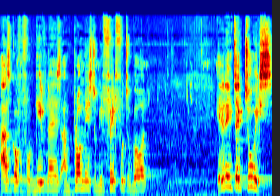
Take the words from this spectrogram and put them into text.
ask God for forgiveness, and promise to be faithful to God. It didn't take two weeks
